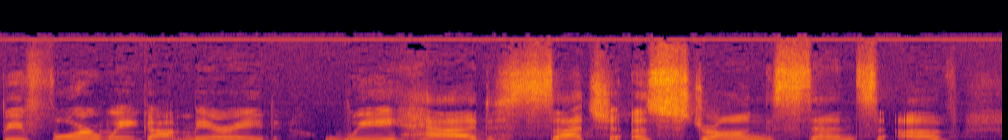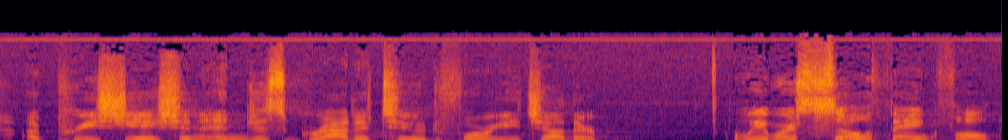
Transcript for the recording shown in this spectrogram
before we got married, we had such a strong sense of appreciation and just gratitude for each other. We were so thankful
